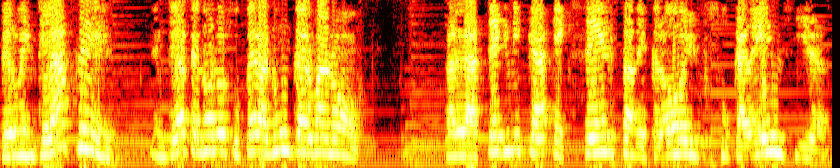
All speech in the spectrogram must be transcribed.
pero en clase, en clase no lo supera nunca, hermano. La técnica excelsa de Cruyff, su cadencia,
